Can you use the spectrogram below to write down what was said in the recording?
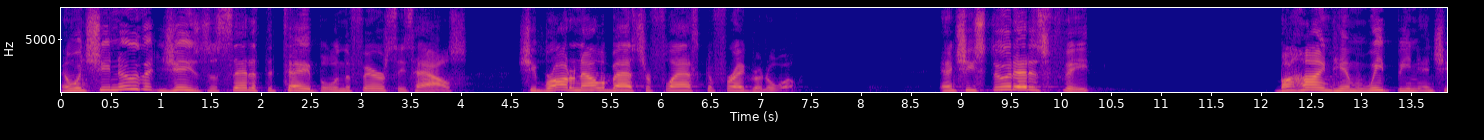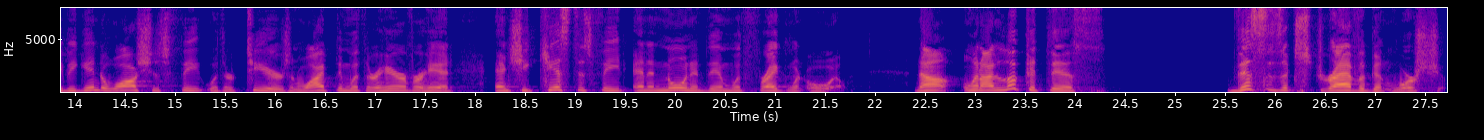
And when she knew that Jesus sat at the table in the Pharisee's house, she brought an alabaster flask of fragrant oil. And she stood at his feet behind him weeping, and she began to wash his feet with her tears and wiped them with her hair of her head. And she kissed his feet and anointed them with fragrant oil. Now, when I look at this, this is extravagant worship.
